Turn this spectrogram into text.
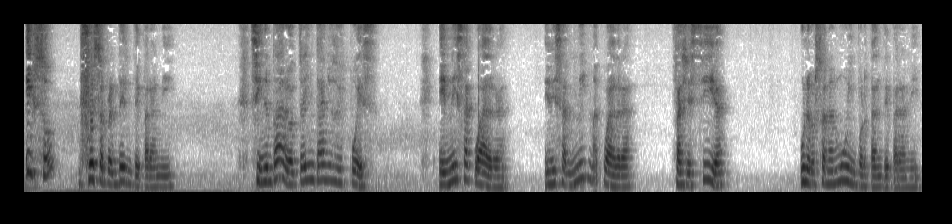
Eso fue sorprendente para mí. Sin embargo, 30 años después, en esa cuadra, en esa misma cuadra, fallecía una persona muy importante para mí.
